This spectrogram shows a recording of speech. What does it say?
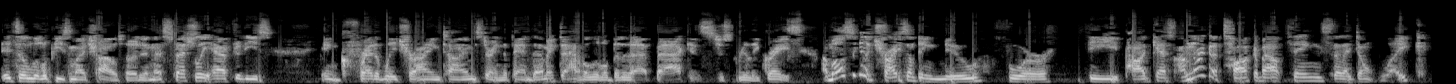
it's a little piece of my childhood, and especially after these incredibly trying times during the pandemic, to have a little bit of that back is just really great. I'm also going to try something new for the podcast. I'm not going to talk about things that I don't like.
